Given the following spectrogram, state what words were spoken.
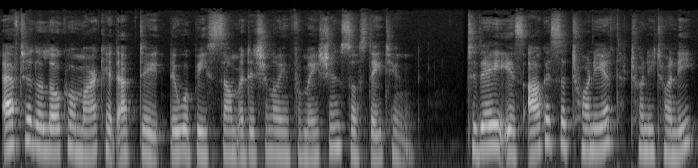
After the local market update, there will be some additional information, so stay tuned. Today is August the 20th, 2020.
